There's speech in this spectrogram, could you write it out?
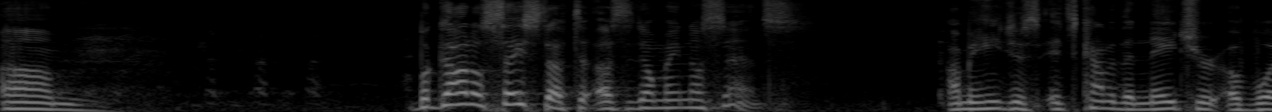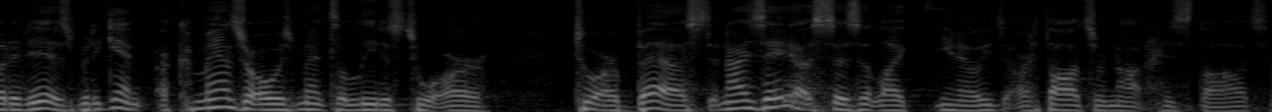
Um, but God will say stuff to us that don't make no sense. I mean, he just it's kind of the nature of what it is. But again, our commands are always meant to lead us to our to our best. And Isaiah says it like, you know, our thoughts are not his thoughts.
